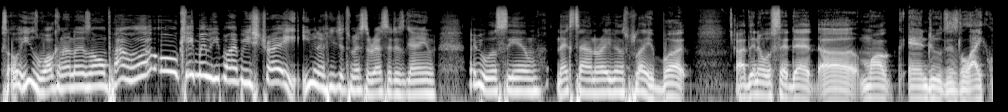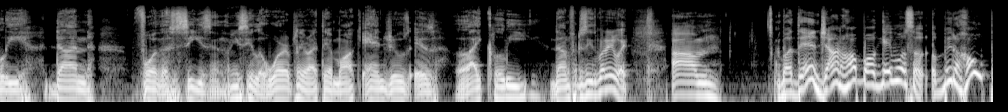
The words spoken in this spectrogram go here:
So he's walking under his own power. Like, oh, okay, maybe he might be straight, even if he just missed the rest of this game. Maybe we'll see him next time the Ravens play. But uh, then it was said that uh, Mark Andrews is likely done for the season. You see a little wordplay right there. Mark Andrews is likely done for the season. But anyway, um but then John Harbaugh gave us a, a bit of hope.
